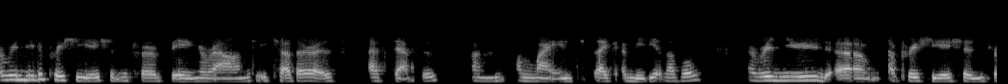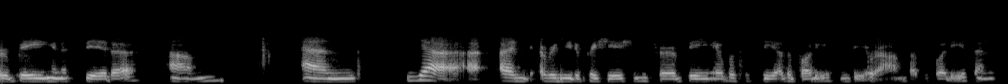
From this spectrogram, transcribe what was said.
a, renewed appreciation for being around each other as as dancers on on my like immediate level. A renewed um, appreciation for being in a theater, um, and yeah, a, a, renewed appreciation for being able to see other bodies and be around other bodies, and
